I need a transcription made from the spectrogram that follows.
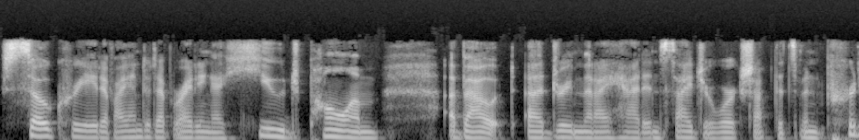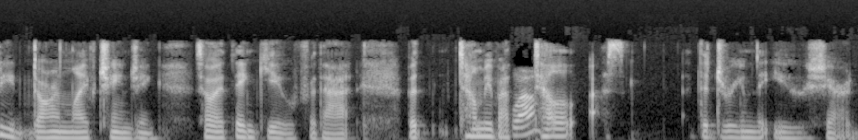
so creative. I ended up writing a huge poem about a dream that I had inside your workshop that's been pretty darn life changing. So I thank you for that. But tell me about, well, tell us the dream that you shared.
